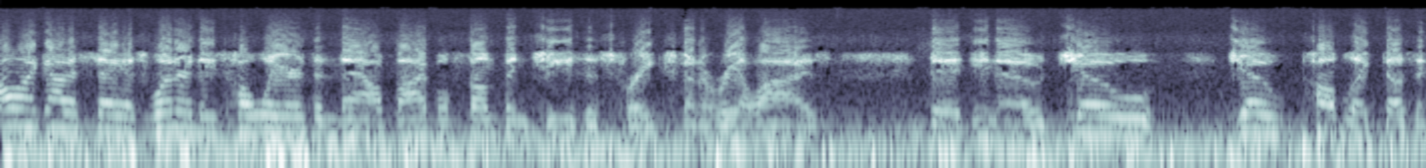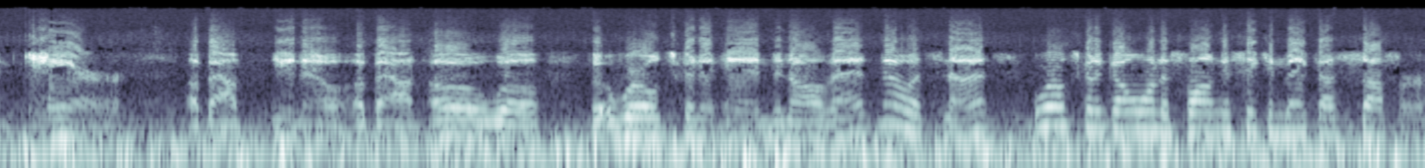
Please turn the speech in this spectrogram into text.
all I gotta say is when are these holier-than-thou, Bible-thumping Jesus freaks gonna realize that, you know, Joe, Joe Public doesn't care about, you know, about, oh, well, the world's gonna end and all that. No, it's not. The world's gonna go on as long as he can make us suffer.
